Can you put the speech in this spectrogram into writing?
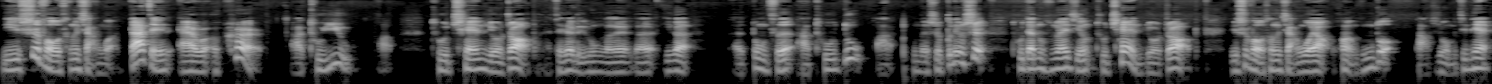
你是否曾想过？Does it ever occur 啊 to you 啊 to change your job？在这里用个个一个。呃，动词啊，to do 啊，用的是不定式，to 加动词原形，to change your job。你是否曾想过要换工作啊？这是我们今天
